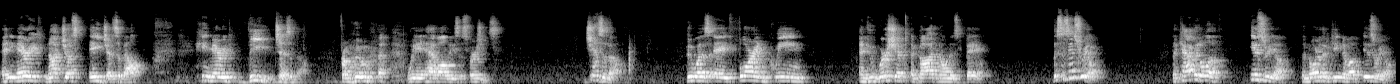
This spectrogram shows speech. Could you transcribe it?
And he married not just a Jezebel, he married the Jezebel, from whom we have all these aspersions. Jezebel, who was a foreign queen and who worshipped a god known as Baal. This is Israel. The capital of Israel, the northern kingdom of Israel,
